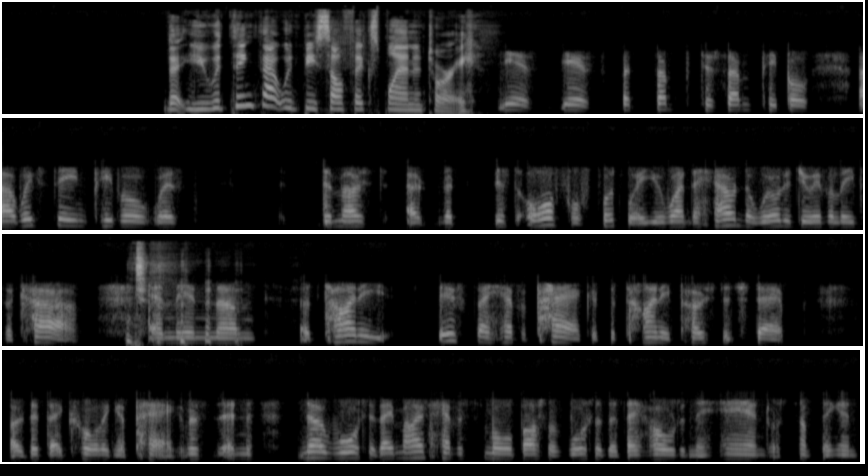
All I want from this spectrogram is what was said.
That you would think that would be self-explanatory. Yes, yes, but some, to some people, uh, we've seen people with the most uh, the just awful footwear. You wonder how in the world did you ever leave the car? and then um, a tiny, if they have a pack, it's a tiny postage stamp uh, that they're calling a pack. And no water. They might have a small bottle of water that they hold in their hand or something. And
